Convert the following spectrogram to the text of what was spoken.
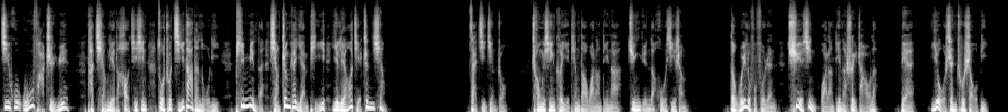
几乎无法制约。他强烈的好奇心做出极大的努力，拼命的想睁开眼皮以了解真相。在寂静中，重新可以听到瓦朗蒂娜均匀的呼吸声。德维洛夫夫人确信瓦朗蒂娜睡着了，便又伸出手臂，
